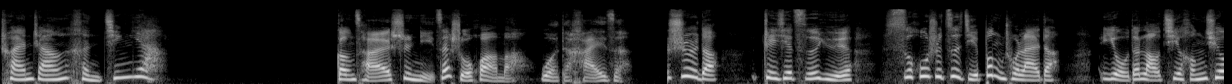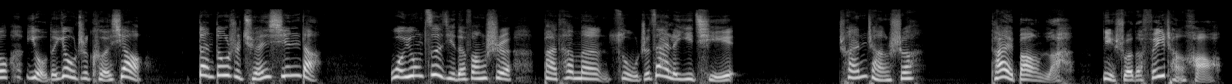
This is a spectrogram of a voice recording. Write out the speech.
船长很惊讶。刚才是你在说话吗，我的孩子？是的，这些词语。似乎是自己蹦出来的，有的老气横秋，有的幼稚可笑，但都是全新的。我用自己的方式把它们组织在了一起。船长说：“太棒了，你说的非常好，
